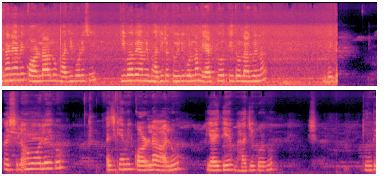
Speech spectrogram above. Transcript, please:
এখানে আমি করলা আলু ভাজি করেছি। কীভাবে আমি ভাজিটা তৈরি করলাম একটুও তিতো লাগবে না। দেখতে আসসালামু আলাইকুম। আজকে আমি করলা আলু পেঁয়াজ দিয়ে ভাজি করব। কিন্তু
